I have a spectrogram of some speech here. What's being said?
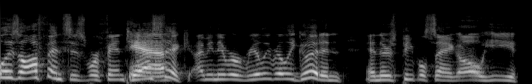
well, his offenses were fantastic. I mean, they were really, really good. And and there's people saying, oh, he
